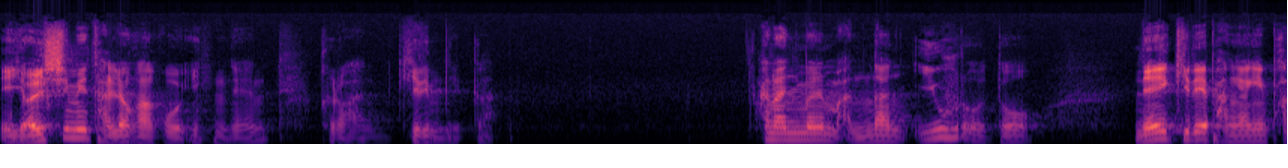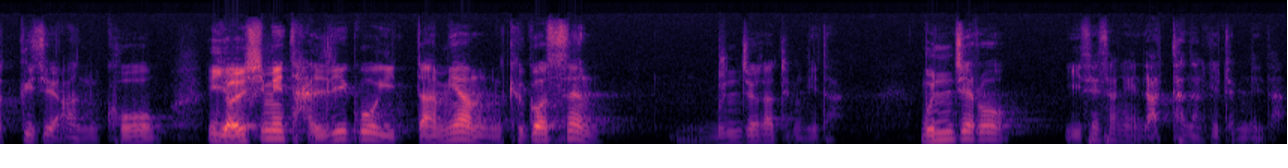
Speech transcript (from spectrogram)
열심히 달려가고 있는 그러한 길입니까? 하나님을 만난 이후로도 내 길의 방향이 바뀌지 않고 열심히 달리고 있다면 그것은 문제가 됩니다. 문제로 이 세상에 나타나게 됩니다.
